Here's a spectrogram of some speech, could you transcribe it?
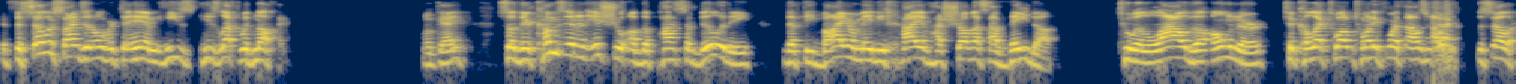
if the seller signs it over to him, he's he's left with nothing. Okay, so there comes in an issue of the possibility that the buyer may be chayav hashavas aveda to allow the owner to collect 12, 24,000 shekel, the seller,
